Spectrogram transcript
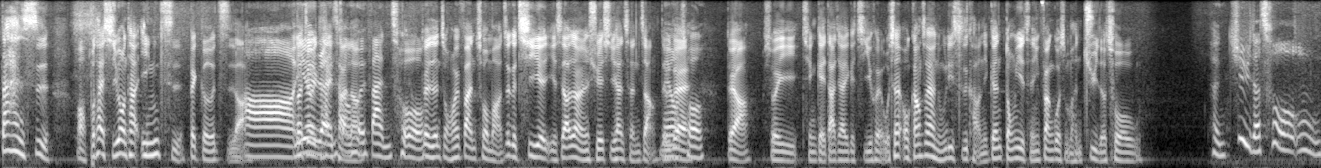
但是哦，不太希望他因此被革职啊啊，那就太惨了。人总会犯错，对，人总会犯错嘛。这个企业也是要让人学习和成长，对不对？对啊，所以请给大家一个机会。我现在我刚才在努力思考，你跟东野曾经犯过什么很巨的错误？很巨的错误，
